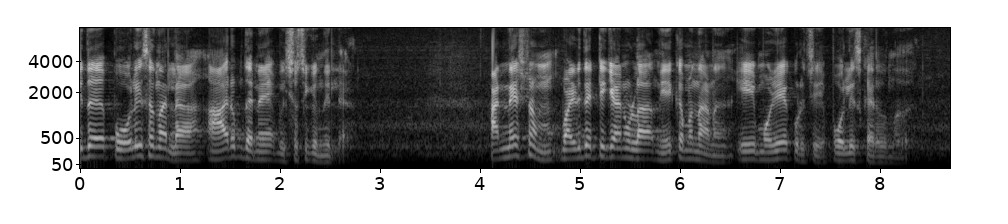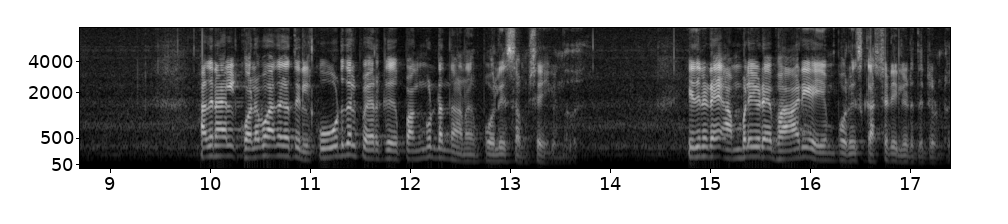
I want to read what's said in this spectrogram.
ഇത് പോലീസ് എന്നല്ല ആരും തന്നെ വിശ്വസിക്കുന്നില്ല. അന്വേഷണം വഴിതെറ്റിക്കാനുള്ള നീക്കമെന്നാണ് ഈ മൊഴിയെക്കുറിച്ച് പോലീസ് കരുതുന്നത്. അതിനാൽ കൊലപാതകത്തിൽ കൂടുതൽ പേർക്ക് പങ്കുണ്ടെന്നാണ് പോലീസ് സംശയിക്കുന്നത്. ഇതിനിടെ അമ്പിളിയുടെ ഭാര്യയെയും പോലീസ് കസ്റ്റഡിയിലെടുത്തിട്ടുണ്ട്.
